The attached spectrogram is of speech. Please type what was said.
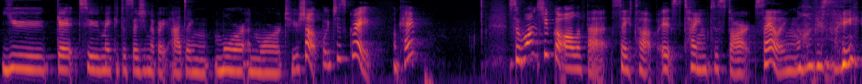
you get to make a decision about adding more and more to your shop, which is great. Okay. So once you've got all of that set up, it's time to start selling, obviously.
